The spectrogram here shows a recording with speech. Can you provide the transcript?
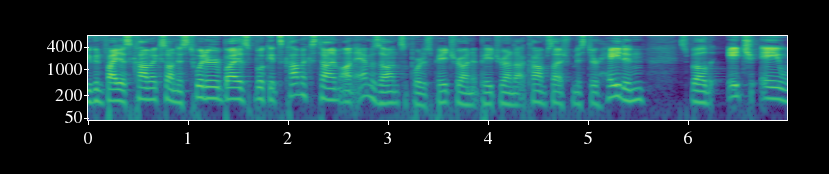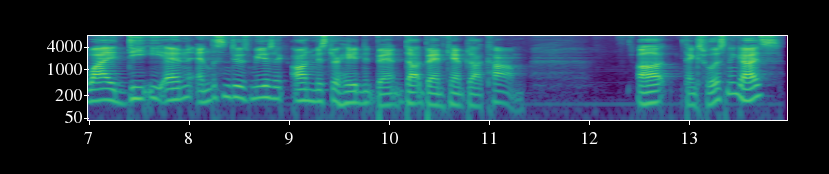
You can find his comics on his Twitter, buy his book It's Comics Time on Amazon, support his Patreon at patreon.com slash Mr. Hayden, spelled H-A-Y-D-E-N, and listen to his music on Mr. Hayden at band- bandcamp.com. Uh, thanks for listening, guys.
